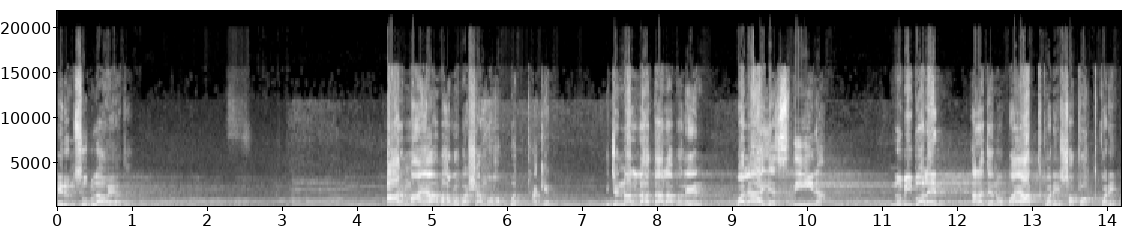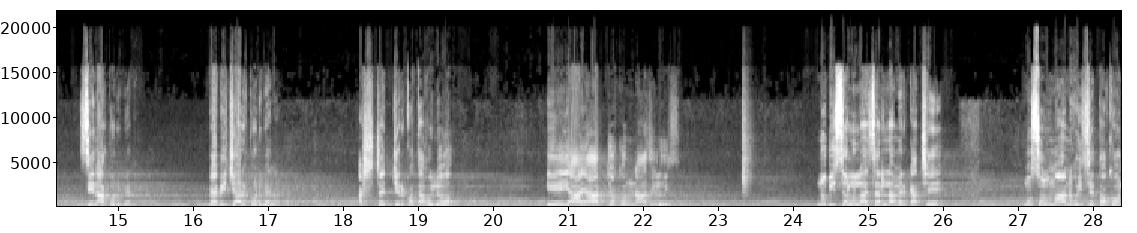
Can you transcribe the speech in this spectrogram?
এরম সোবলা হয়ে যায়। আর মায়া, ভালোবাসা, মহব্বত থাকে না। এই জন্য আল্লাহ তালা বলেন ওলা ইয়াজদিনা নবী বলেন, তারা যেন বায়াত করে, শপথ করে, জেনা করবে না, ব্যবিচার করবে না। আশ্চর্যের কথা হলো, এই আয়াত যখন নাজিল হয়েছে নবী সাল্লা সাল্লামের কাছে মুসলমান হয়েছে তখন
